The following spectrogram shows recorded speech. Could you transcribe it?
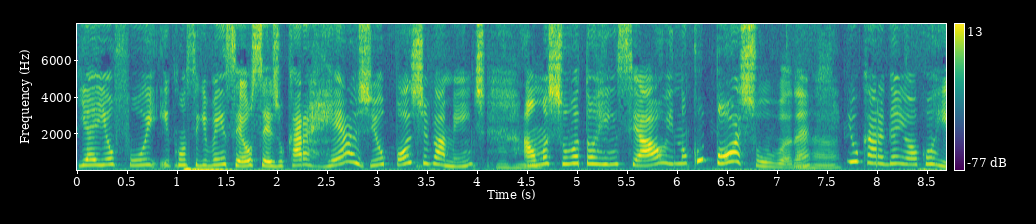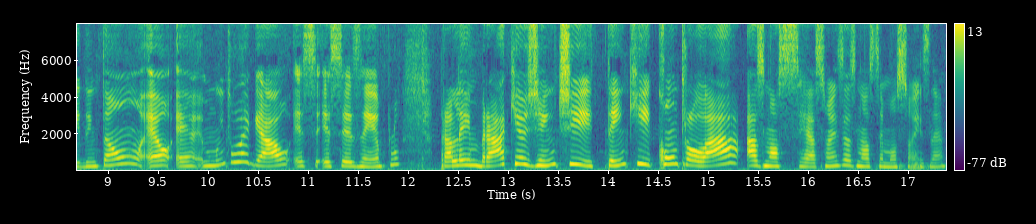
E aí eu fui e consegui vencer. Ou seja, o cara reagiu positivamente Uhum. a uma chuva torrencial e não culpou a chuva, né? Aham. E o cara ganhou a corrida. Então é, é muito legal esse, esse exemplo para lembrar que a gente tem que controlar as nossas reações e as nossas emoções, né?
